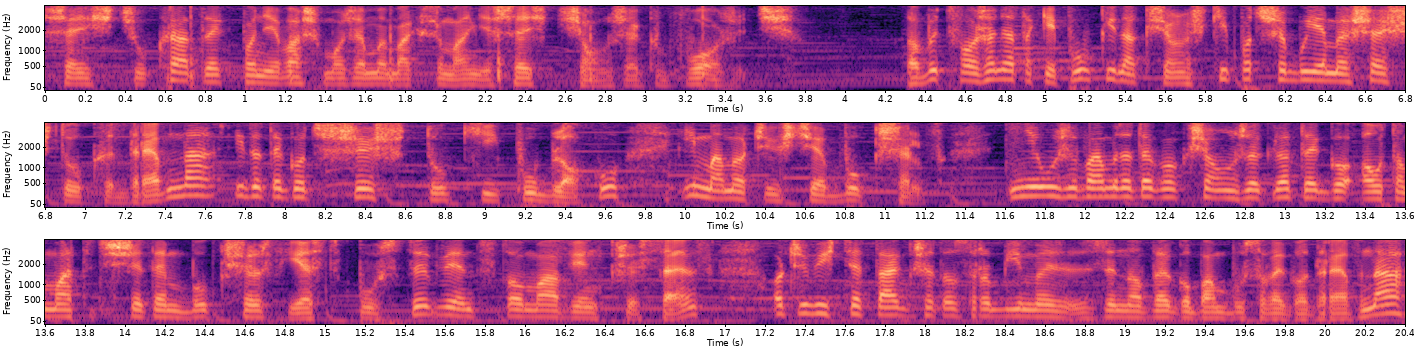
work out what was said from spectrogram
6 kratek, ponieważ możemy maksymalnie 6 książek włożyć. Do wytworzenia takiej półki na książki potrzebujemy 6 sztuk drewna i do tego 3 sztuki półbloku i mamy oczywiście bookshelf. Nie używamy do tego książek, dlatego automatycznie ten bookshelf jest pusty, więc to ma większy sens. Oczywiście tak, że to zrobimy z nowego bambusowego drewna,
